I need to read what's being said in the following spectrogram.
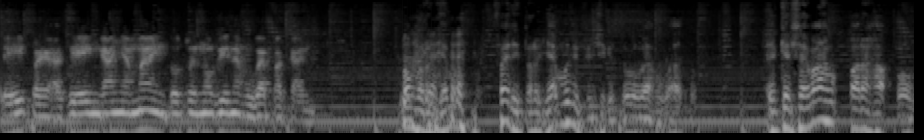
Sí, pues así engaña más, entonces no viene a jugar para acá. No, pero ya, Félix, pero ya es muy difícil que tú lo veas jugando. el que se va para Japón,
